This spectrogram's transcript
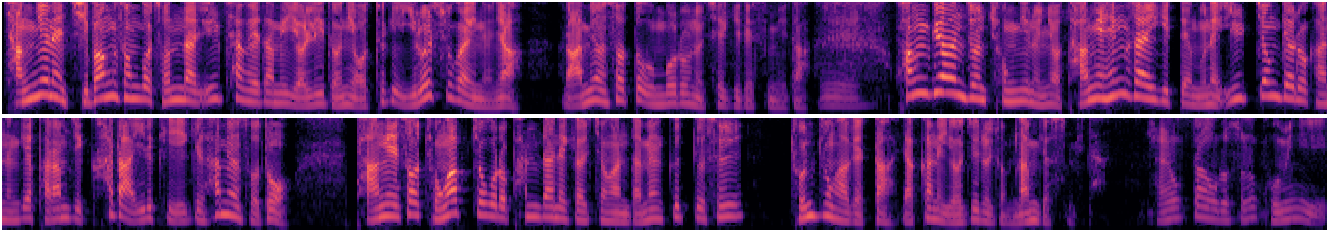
작년엔 지방선거 전날 1차 회담이 열리더니 어떻게 이럴 수가 있느냐 라면서 또 음모론을 제기했습니다. 예. 황교안 전 총리는요 당의 행사이기 때문에 일정대로 가는 게 바람직하다 이렇게 얘기를 하면서도 당에서 종합적으로 판단에 결정한다면 그 뜻을 존중하겠다 약간의 여지를 좀 남겼습니다. 자유한국당으로서는 고민이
